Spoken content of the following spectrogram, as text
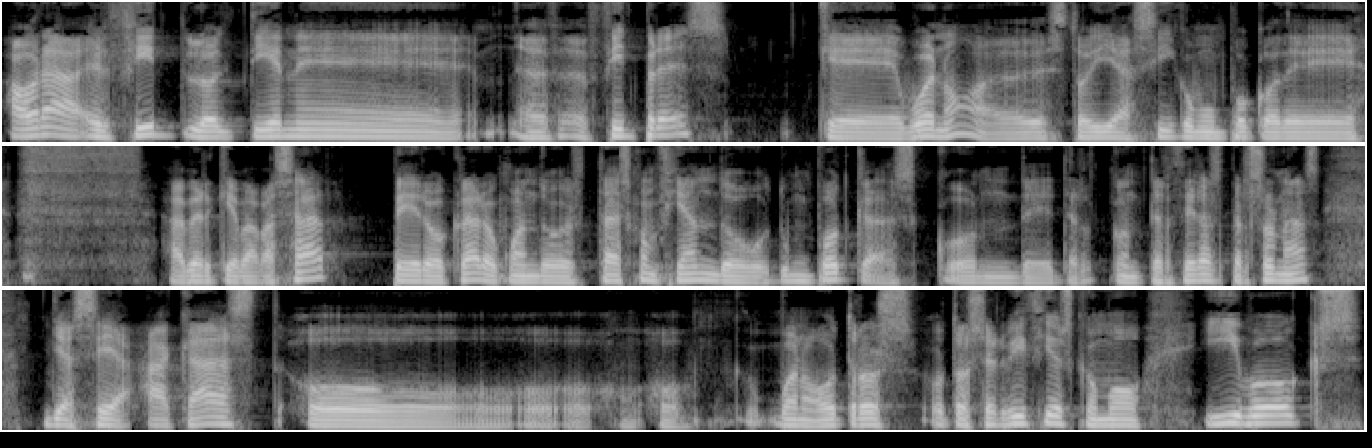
Ahora el feed lo tiene eh, FeedPress, que bueno, estoy así como un poco de a ver qué va a pasar. Pero claro, cuando estás confiando un podcast con, de ter- con terceras personas, ya sea Acast o, o- o, bueno, otros, otros servicios como Evox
